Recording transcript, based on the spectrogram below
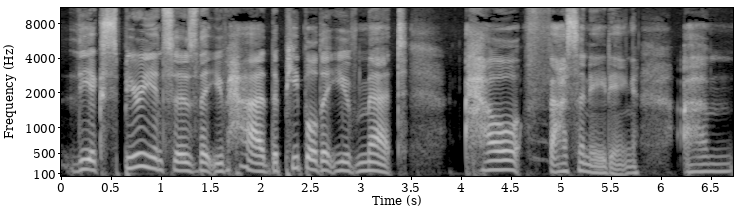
the experiences that you've had, the people that you've met. How fascinating! Um,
